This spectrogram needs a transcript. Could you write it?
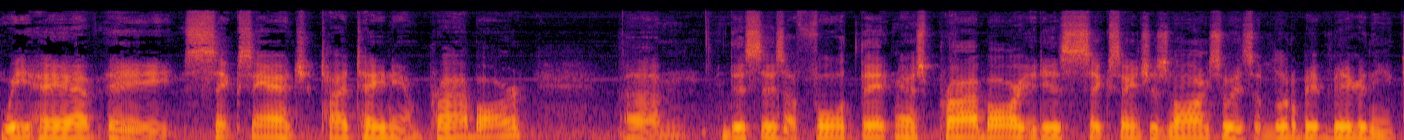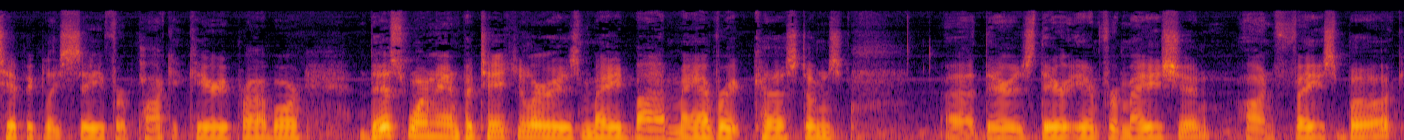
we have a six inch titanium pry bar. Um, this is a full thickness pry bar. It is six inches long, so it's a little bit bigger than you typically see for pocket carry pry bar. This one in particular is made by Maverick Customs. Uh, there is their information on Facebook.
